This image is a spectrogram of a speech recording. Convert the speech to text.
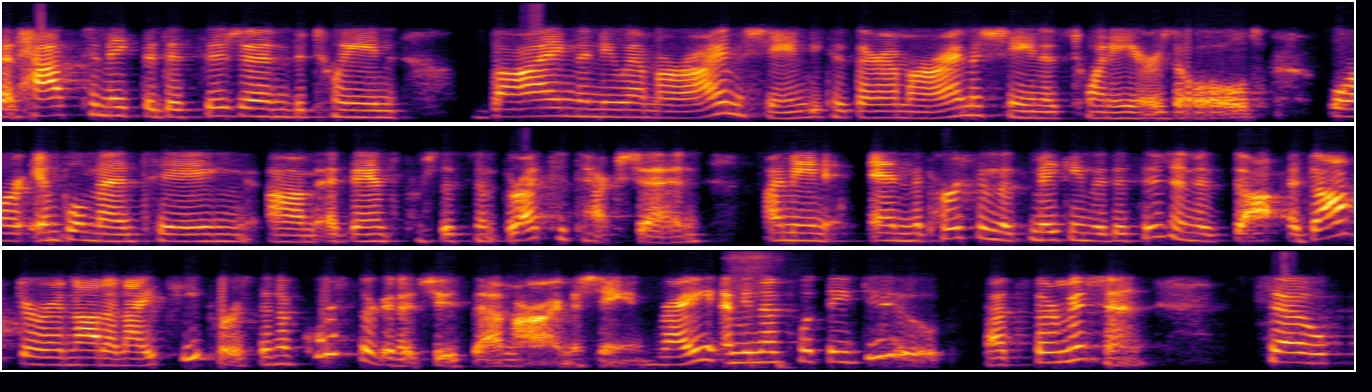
that has to make the decision between buying the new MRI machine because their MRI machine is 20 years old or implementing um, advanced persistent threat detection. I mean, and the person that's making the decision is do- a doctor and not an IT person. Of course, they're going to choose the MRI machine, right? I mean, that's what they do, that's their mission. So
